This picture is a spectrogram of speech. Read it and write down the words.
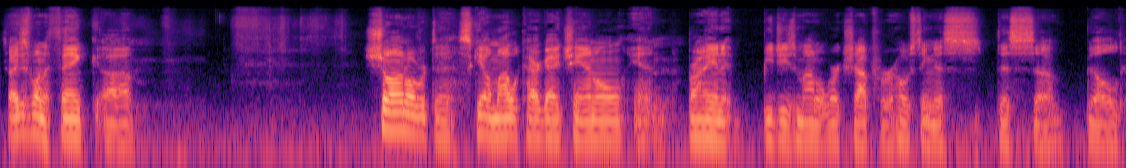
So I just want to thank uh, Sean over at the Scale Model Car Guy channel and Brian at BG's Model Workshop for hosting this this uh, build,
